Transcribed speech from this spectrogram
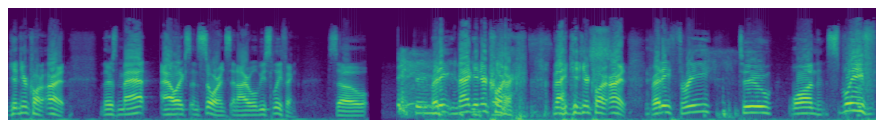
Get in your corner. All right. There's Matt, Alex, and Sorens, and I will be spleefing. So ready, Matt, get in your corner. Matt, get in your corner. All right. Ready? Three, two, one. Spleef.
